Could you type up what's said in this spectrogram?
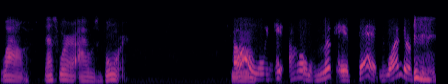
Wow, that's where I was born. Mm. Oh, get, oh, look at that! Wonderful.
